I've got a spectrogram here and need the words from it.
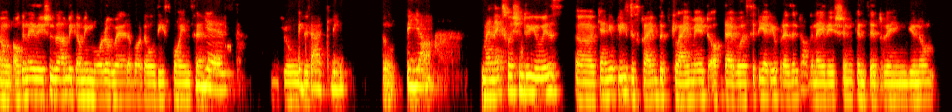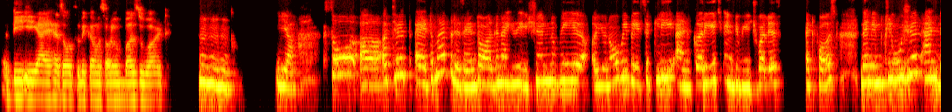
uh, organizations are becoming more aware about all these points. And yes, exactly. So yeah. My next question to you is: uh, Can you please describe the climate of diversity at your present organization? Considering you know DEI has also become a sort of buzzword. Mm-hmm. Yeah. So, uh, Archit, at my present organization, we, you know, we basically encourage individualism at first, then inclusion and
